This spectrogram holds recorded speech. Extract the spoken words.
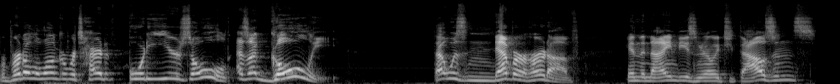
Roberto Luongo retired at 40 years old as a goalie. That was never heard of in the 90s and early 2000s.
